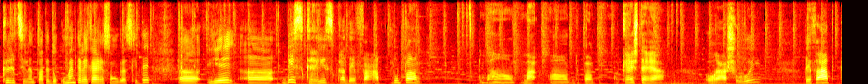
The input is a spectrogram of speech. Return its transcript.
cărțile, în toate documentele care sunt găsite, uh, e uh, descris că, de fapt, după, uh, ma, uh, după creșterea orașului, De fapt,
